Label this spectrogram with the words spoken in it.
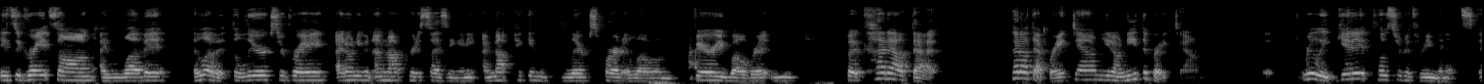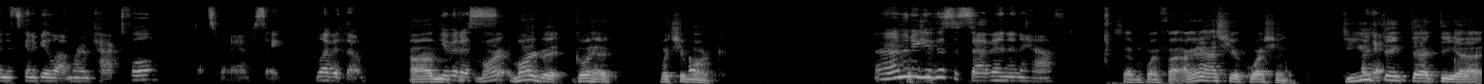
it's a great song. I love it. I love it. The lyrics are great. I don't even, I'm not criticizing any, I'm not picking the lyrics part. I love them. Very well written. But cut out that, cut out that breakdown. You don't need the breakdown. Really get it closer to three minutes and it's going to be a lot more impactful. That's what I have to say. Love it though. Um, give it a Mar- Margaret, go ahead. What's your oh. mark? I'm going to give this a seven and a half. 7.5. I'm going to ask you a question. Do you okay. think that the, uh,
